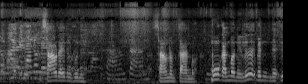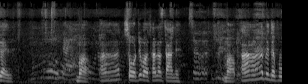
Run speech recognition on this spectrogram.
ลูกอ้ายเป็นร้านลูกสาวใดนี่พูดนี่ สามน้ำตาลสาวน้ำตาลบ่หมู่กันบ่นี่หรือเป็นเนี่ยเอื้อยคู่กันบอกอ่าโสดที่บ่สาวน้ำตาลนี่เสิร์ฟบอกอ่าเป็นแต่ผู้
